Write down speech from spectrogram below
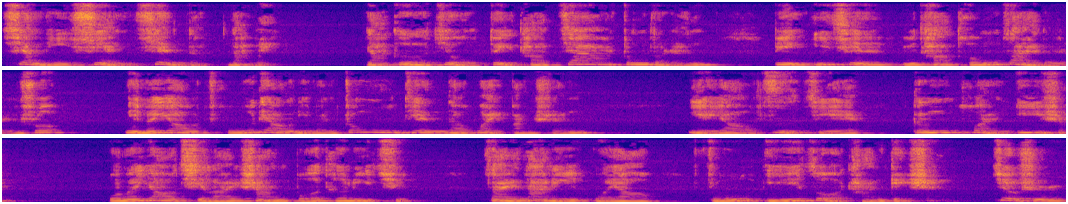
向你显现的那位。”雅各就对他家中的人，并一切与他同在的人说：“你们要除掉你们中间的外邦神。”也要自洁，更换衣裳。我们要起来上伯特利去，在那里我要逐一座坛给神，就是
